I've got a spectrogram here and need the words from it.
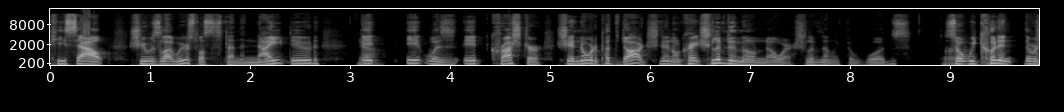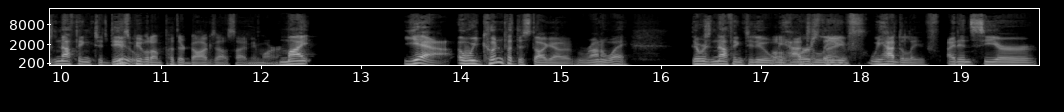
Peace out. She was like, we were supposed to spend the night, dude. Yeah. It it was it crushed her. She had nowhere to put the dog. She didn't know crate. She lived in the middle of nowhere. She lived in like the woods. So we couldn't. There was nothing to Because do. people don't put their dogs outside anymore. My, yeah, we couldn't put this dog out. Run away. There was nothing to do. we had to leave. things. We had to leave. I didn't see her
